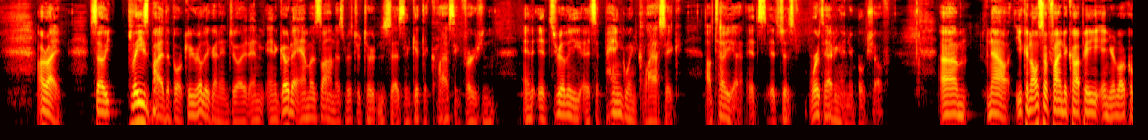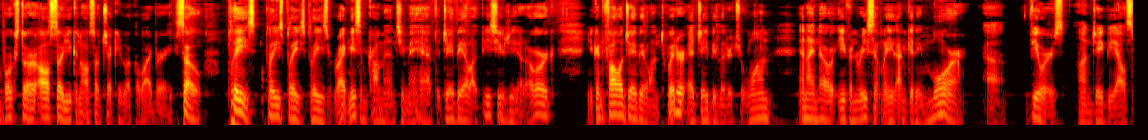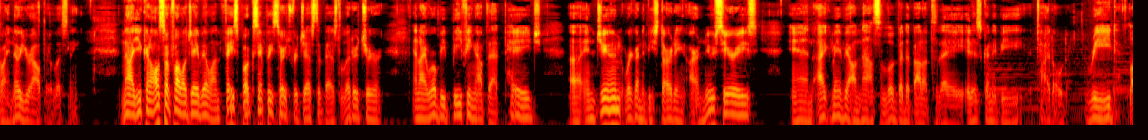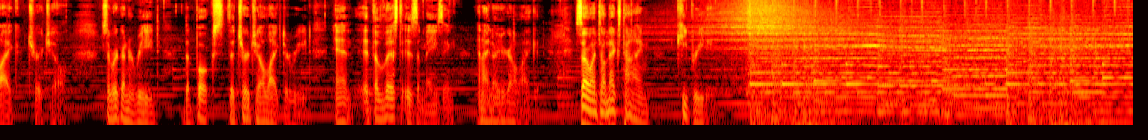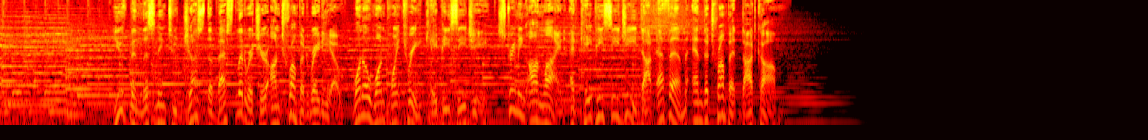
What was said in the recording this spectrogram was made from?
All right. So please buy the book. You're really going to enjoy it. And, and go to Amazon, as Mr. Turgeon says, and get the classic version. And it's really, it's a penguin classic. I'll tell you, it's, it's just worth having on your bookshelf. Um, now, you can also find a copy in your local bookstore. Also, you can also check your local library. So please, please, please, please write me some comments you may have to jbl at pcog.org. You can follow JBL on Twitter at jbliterature1. And I know even recently I'm getting more uh, viewers on JBL, so I know you're out there listening. Now, you can also follow JBL on Facebook. Simply search for Just the Best Literature, and I will be beefing up that page. Uh, in June, we're going to be starting our new series, and I maybe I'll announce a little bit about it today. It is going to be titled "Read Like Churchill." So we're going to read the books that Churchill liked to read, and it, the list is amazing, and I know you're going to like it. So until next time, keep reading. You've been listening to Just the Best Literature on Trumpet Radio, 101.3 KPCG, streaming online at kpcg.fm and thetrumpet.com.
